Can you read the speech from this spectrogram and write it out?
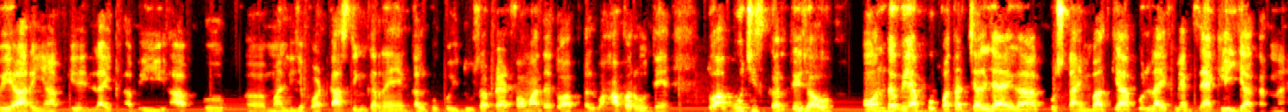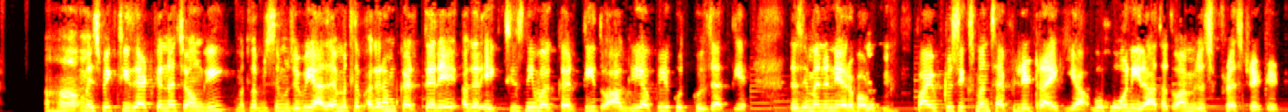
वे आ रही हैं आपके। लाइक अभी आप मान लीजिए पॉडकास्टिंग कर रहे हैं, कल को कोई दूसरा प्लेटफॉर्म आता है तो आप कल वहाँ पर होते हैं। तो आप वो चीज़ करते जाओ ऑन द वे आपको पता चल जाएगा कुछ टाइम बाद कि आपको लाइफ में एग्जैक्टली exactly क्या करना है। हाँ मैं इसमें एक चीज़ ऐड करना चाहूँगी। मतलब जिसे मुझे भी याद है मतलब अगर हम करते रहे अगर एक चीज़ नहीं वर्क करती तो अगली आपके लिए खुद खुल जाती है। जैसे मैंने near about five to six months affiliate try किया वो हो नहीं रहा था तो आई एम जस्ट फ्रस्ट्रेटेड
